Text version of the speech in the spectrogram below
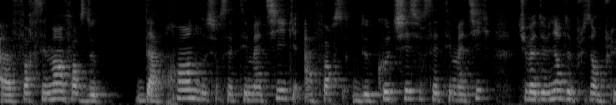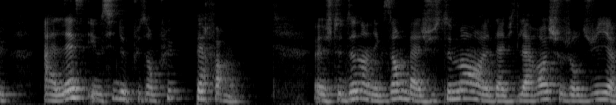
Euh, forcément, à force de d'apprendre sur cette thématique, à force de coacher sur cette thématique, tu vas devenir de plus en plus à l'aise et aussi de plus en plus performant. Euh, je te donne un exemple, bah, justement, euh, David Laroche, aujourd'hui, euh,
